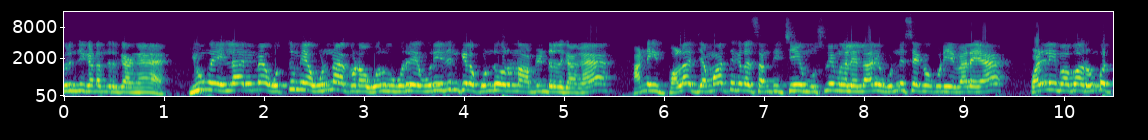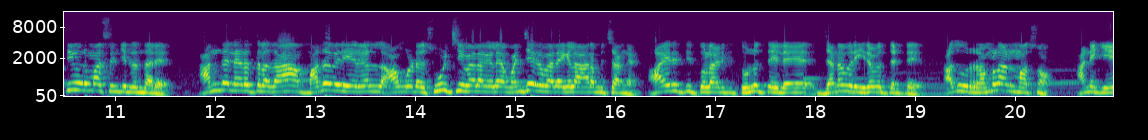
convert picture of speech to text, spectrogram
பிரிஞ்சு கிடந்திருக்காங்க. இவங்க எல்லாருமே ஒத்துமையா ஒண்ணாக்கணும். ஒரு ஒரு ஒரு இதன் கீழே கொண்டு வரணும் அப்படின்றதுக்காக அன்னைக்கு பல ஜமாத்துகளை சந்திச்சு முஸ்லிம்கள் எல்லாரையும் ஒன்று சேர்க்கக்கூடிய வேலையை பழனி பாபா ரொம்ப தீவிரமா செஞ்சுட்டு இருந்தாரு. அந்த நேரத்துல தான் மதவெறியர்கள் அவங்களோட சூழ்ச்சி வேலைகளை வஞ்சக வேலைகளை ஆரம்பிச்சாங்க. ஆயிரத்தி தொள்ளாயிரத்தி தொண்ணூத்தி ஏழு ஜனவரி இருபத்தெட்டு அது ஒரு ரமலான் மாசம். அன்னைக்கு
